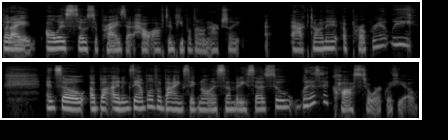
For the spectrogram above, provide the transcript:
but I always so surprised at how often people don't actually act on it appropriately. And so, a, an example of a buying signal is somebody says, So, what does it cost to work with you?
